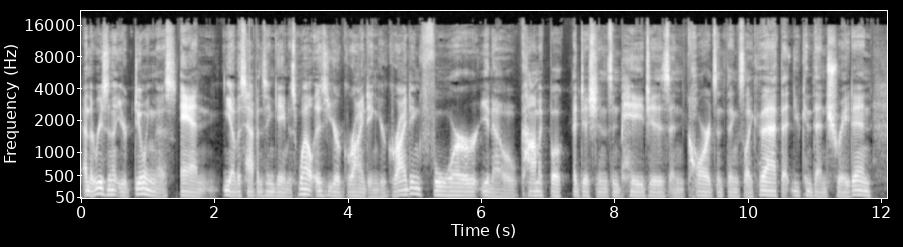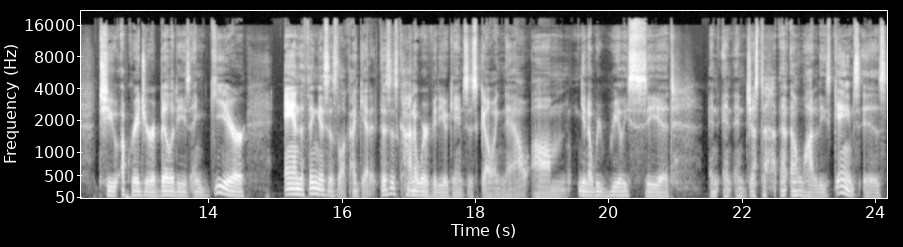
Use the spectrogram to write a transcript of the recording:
And the reason that you're doing this, and, you know, this happens in game as well, is you're grinding. You're grinding for, you know, comic book editions and pages and cards and things like that, that you can then trade in to upgrade your abilities and gear and the thing is, is look, I get it. This is kind of where video games is going now. Um, you know, we really see it, and and and just a, a lot of these games is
